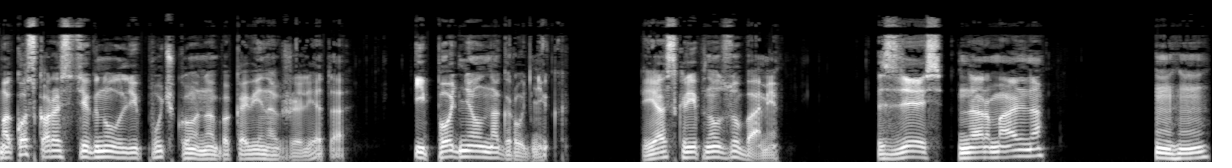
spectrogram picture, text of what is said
Макоско расстегнул липучку на боковинах жилета и поднял нагрудник. Я скрипнул зубами. «Здесь нормально?» «Угу».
